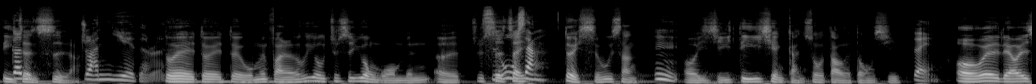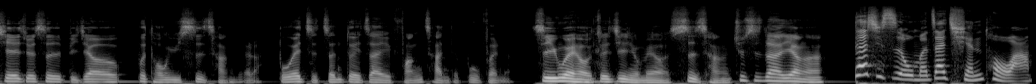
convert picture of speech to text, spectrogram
地震室啦。专业的人，对对对，我们反而又就是用我们呃，就是在上对实物上，嗯，哦，以及第一线感受到的东西，对，哦，我会聊一些就是比较不同于市场的啦，不会只针对在房产的部分了，是因为哦，最近有没有市场就是那样啊？但其实我们在前头啊，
